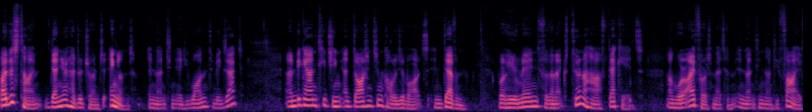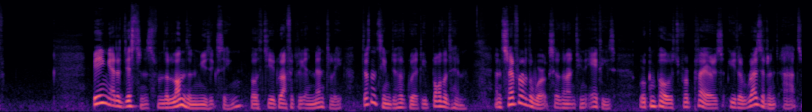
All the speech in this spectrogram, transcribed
By this time, Denyer had returned to England, in 1981 to be exact, and began teaching at Dartington College of Arts in Devon, where he remained for the next two and a half decades, and where I first met him in 1995. Being at a distance from the London music scene, both geographically and mentally, doesn't seem to have greatly bothered him, and several of the works of the 1980s were composed for players either resident at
